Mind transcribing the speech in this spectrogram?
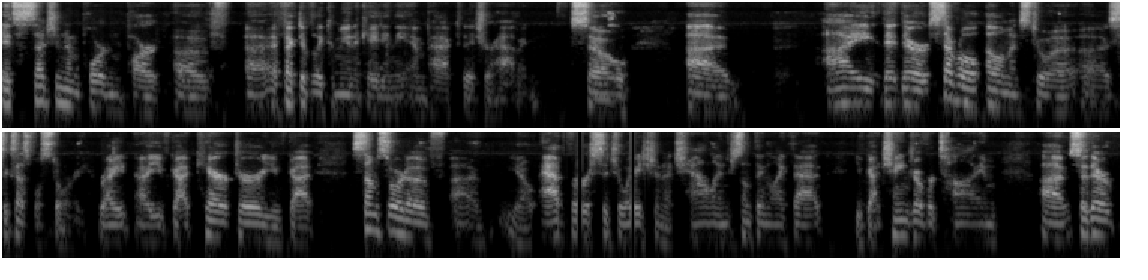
It's such an important part of uh, effectively communicating the impact that you're having. So, uh, I th- there are several elements to a, a successful story, right? Uh, you've got character, you've got some sort of uh, you know adverse situation, a challenge, something like that. You've got change over time. Uh, so there,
